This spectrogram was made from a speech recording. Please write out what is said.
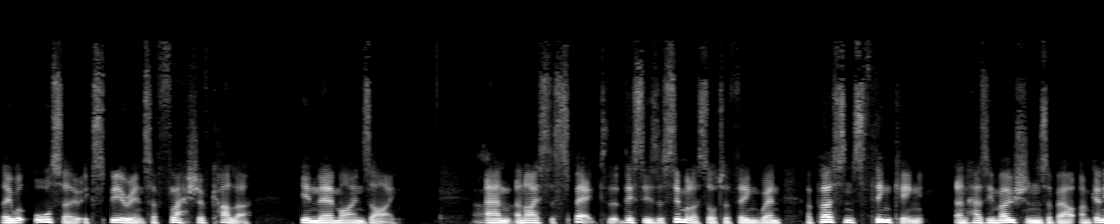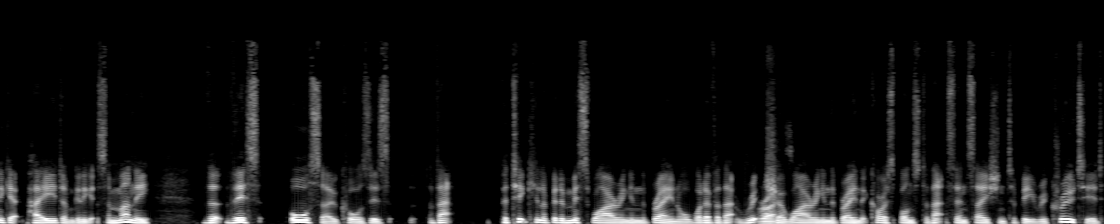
they will also experience a flash of colour in their mind's eye. And ah. and I suspect that this is a similar sort of thing when a person's thinking and has emotions about I'm going to get paid, I'm going to get some money, that this also causes that particular bit of miswiring in the brain or whatever that richer right. wiring in the brain that corresponds to that sensation to be recruited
